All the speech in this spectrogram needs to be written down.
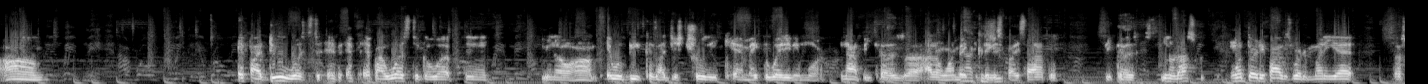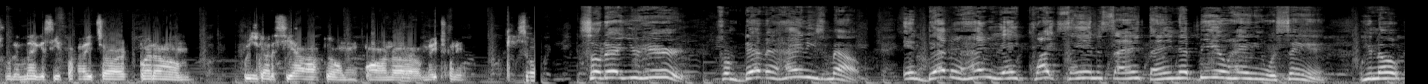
um, if I do was to if, if, if I was to go up, then you know um, it would be because I just truly can't make the weight anymore, not because uh, I don't want to make the biggest you- fights happen. Because you know that's 135 is where the money at. That's where the legacy fights are. But um, we just got to see how I feel on, on uh, May 20th. So, so there you hear it from Devin Haney's mouth. And Devin Haney ain't quite saying the same thing that Bill Haney was saying. You know,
